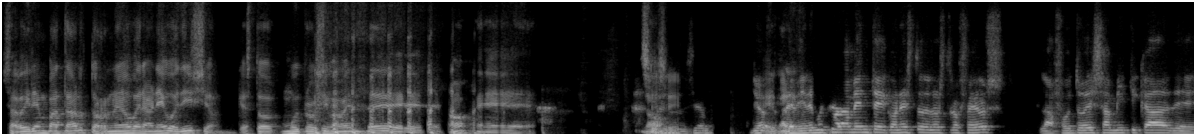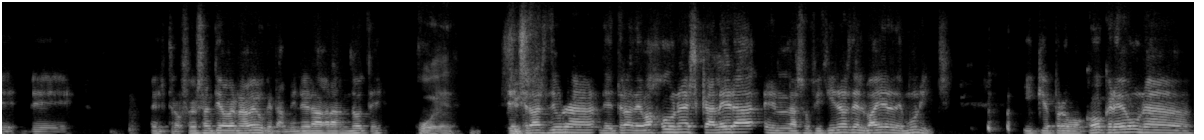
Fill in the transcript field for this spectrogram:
saber empatar Torneo Veraneo Edition, que esto muy próximamente, ¿no? Eh, sí, sí. Yo, me viene mucho a la mente con esto de los trofeos la foto esa mítica de el trofeo Santiago Bernabéu, que también era grandote, detrás de una, detrás, debajo de una escalera en las oficinas del Bayern de Múnich y que provocó, creo, una,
